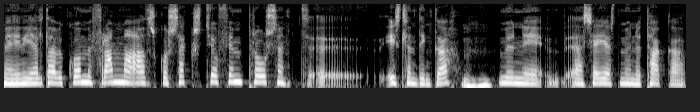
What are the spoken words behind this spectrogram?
Nei, en ég held að við komum fram að sko 65% eh, Íslandinga mm -hmm. muni, eða segjast muni taka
